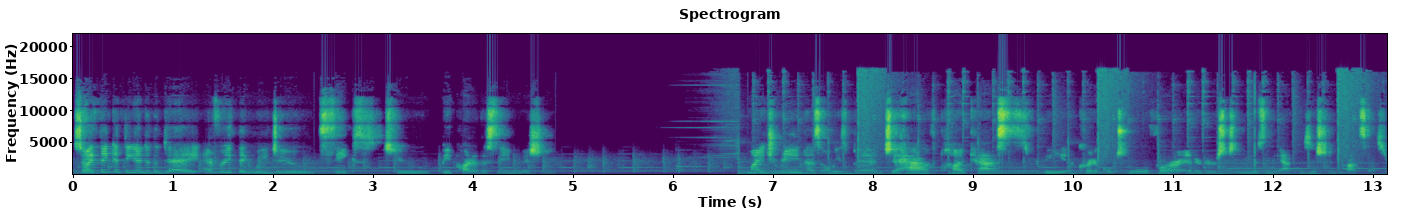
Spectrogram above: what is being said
So I think at the end of the day, everything we do seeks to be part of the same mission. My dream has always been to have podcasts be a critical tool for our editors to use in the acquisition process.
